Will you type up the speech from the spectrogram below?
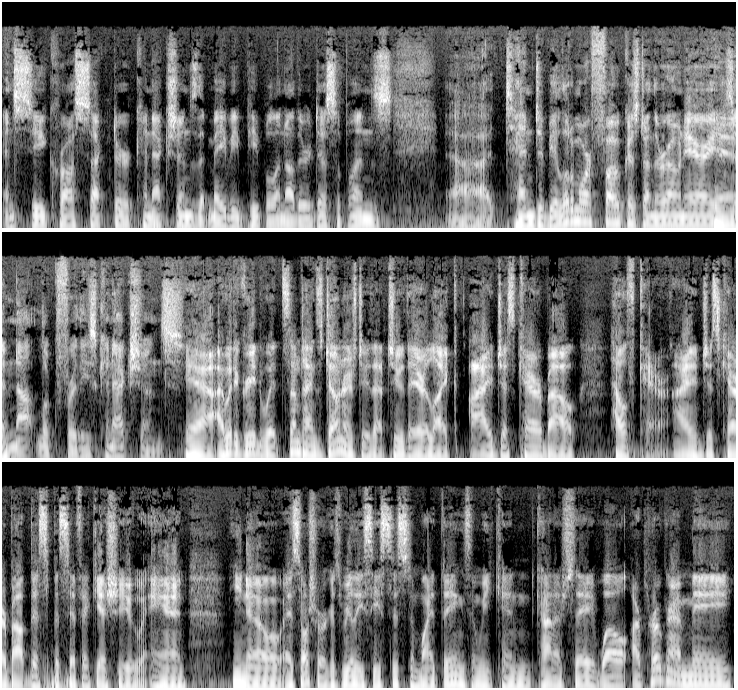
and see cross sector connections that maybe people in other disciplines uh, tend to be a little more focused on their own areas Yeah. and not look for these connections. Yeah, I would agree with sometimes donors do that too. They're like, I just care about healthcare. I just care about this specific issue. And, you know, as social workers really see system wide things and we can kind of say, well, our program may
